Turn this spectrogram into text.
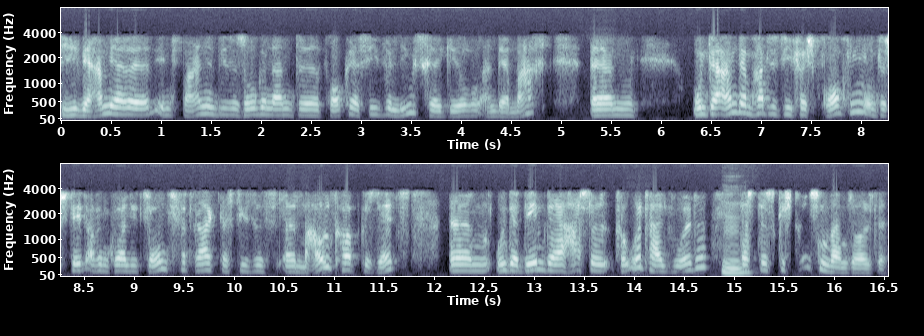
die, wir haben ja in Spanien diese sogenannte progressive Linksregierung an der Macht. Ähm, unter anderem hatte sie versprochen, und das steht auch im Koalitionsvertrag, dass dieses äh, Maulkorbgesetz, ähm, unter dem der Hassel verurteilt wurde, hm. dass das gestrichen werden sollte.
